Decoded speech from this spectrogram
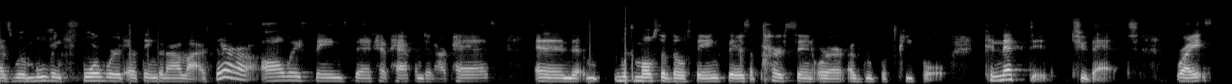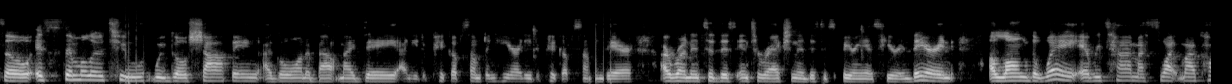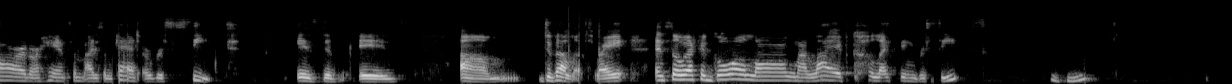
as we're moving forward or things in our lives, there are always things that have happened in our past. And with most of those things, there's a person or a group of people connected to that right? So it's similar to we go shopping, I go on about my day, I need to pick up something here, I need to pick up something there. I run into this interaction and this experience here and there. And along the way, every time I swipe my card or hand somebody some cash, a receipt is is um, developed, right? And so I could go along my life collecting receipts. Mm-hmm.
